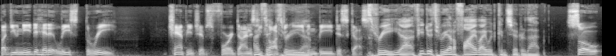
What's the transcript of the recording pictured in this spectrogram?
but do you need to hit at least three championships for a dynasty talk three, to yeah. even be discussed? three. Yeah, if you do three out of five, I would consider that. So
